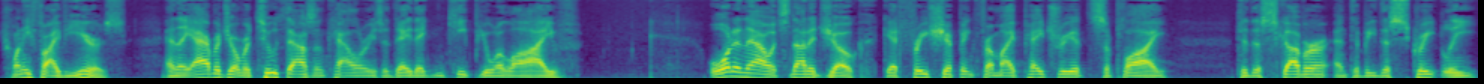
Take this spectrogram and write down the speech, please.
25 years. And they average over 2,000 calories a day. They can keep you alive. Order now, it's not a joke. Get free shipping from my Patriot Supply to discover and to be discreetly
